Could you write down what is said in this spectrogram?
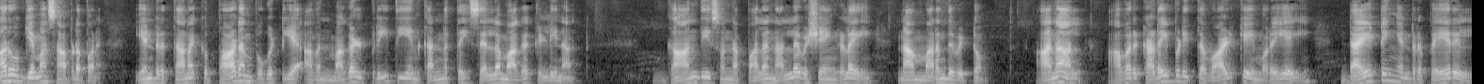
ஆரோக்கியமாக சாப்பிட போகிறேன் என்று தனக்கு பாடம் புகட்டிய அவன் மகள் பிரீத்தியின் கன்னத்தை செல்லமாக கிள்ளினான். காந்தி சொன்ன பல நல்ல விஷயங்களை நாம் மறந்துவிட்டோம். ஆனால் அவர் கடைபிடித்த வாழ்க்கை முறையை டயட்டிங் என்ற பெயரில்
